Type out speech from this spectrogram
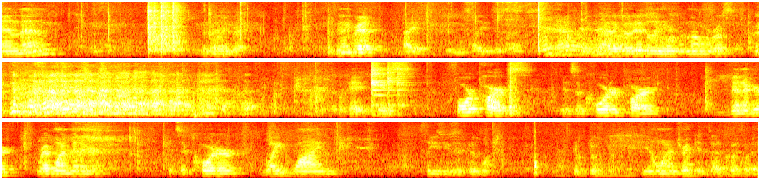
And then, the vinaigrette. The vinaigrette I didn't tell you this. I gotta go to Italy and work with Mama Rosa. Okay, it's four parts. It's a quarter part vinegar, red wine vinegar. It's a quarter white wine. Please use a good one. You don't want to drink it that quickly.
